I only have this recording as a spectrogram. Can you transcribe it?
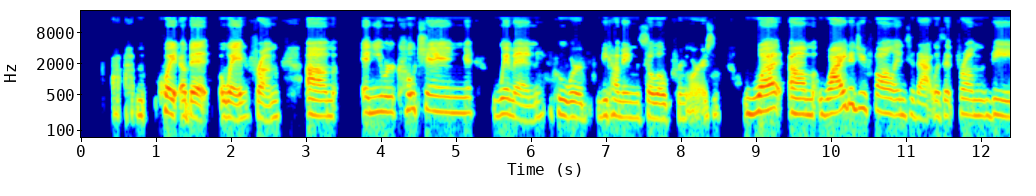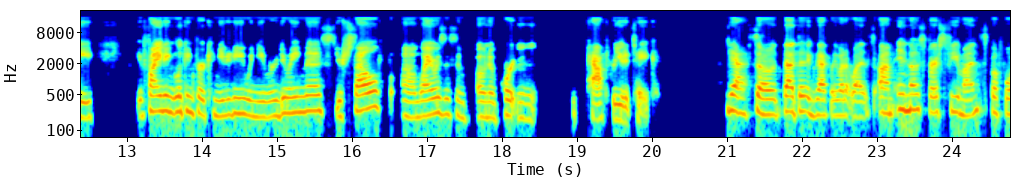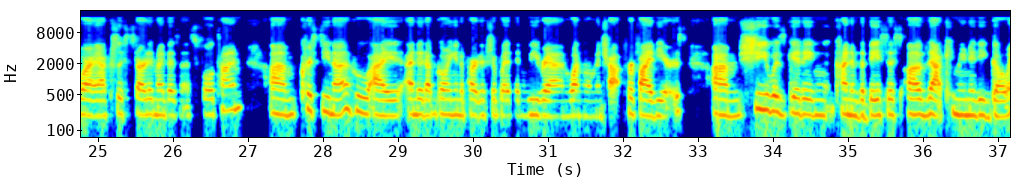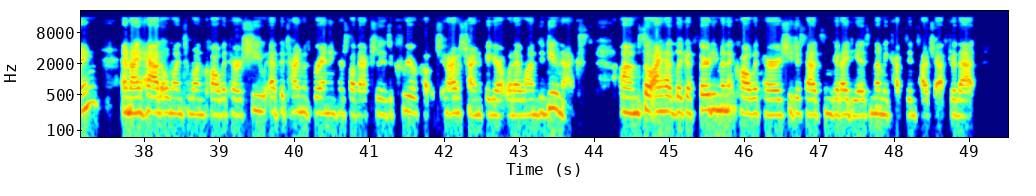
quite a bit away from. Um, and you were coaching women who were becoming solopreneurs. What, um, why did you fall into that? Was it from the finding, looking for a community when you were doing this yourself? Um, why was this an important path for you to take? Yeah, so that's exactly what it was. Um, in those first few months before I actually started my business full time, um, Christina, who I ended up going into partnership with, and we ran One Woman Shop for five years, um, she was getting kind of the basis of that community going. And I had a one to one call with her. She, at the time, was branding herself actually as a career coach, and I was trying to figure out what I wanted to do next. Um, so I had like a 30 minute call with her. She just had some good ideas, and then we kept in touch after that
